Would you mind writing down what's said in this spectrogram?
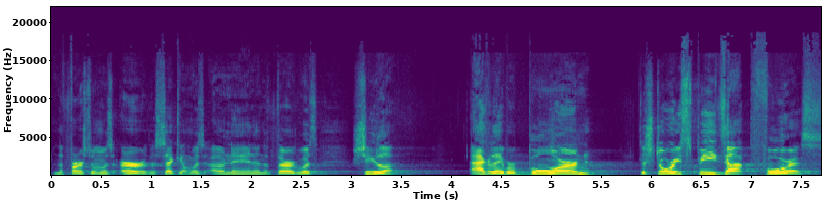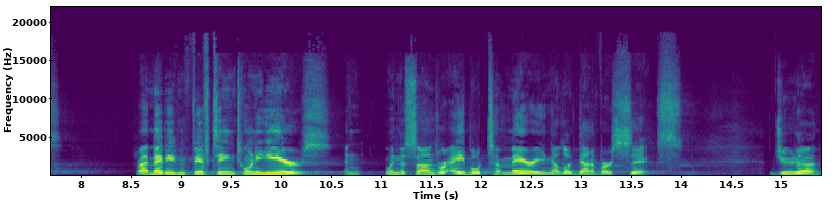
And the first one was Ur, the second was Onan, and the third was Shelah. After they were born, the story speeds up for us, right? Maybe even 15, 20 years. And when the sons were able to marry. Now look down at verse 6. Judah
